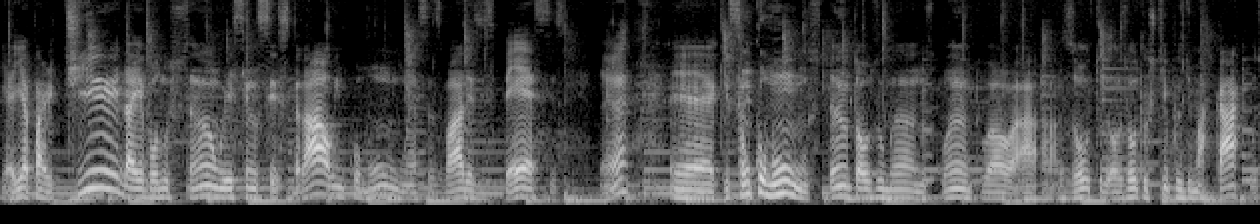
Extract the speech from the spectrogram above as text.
E aí a partir da evolução, esse ancestral em comum, essas várias espécies, né? É, que são comuns tanto aos humanos quanto ao, aos, outros, aos outros tipos de macacos,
